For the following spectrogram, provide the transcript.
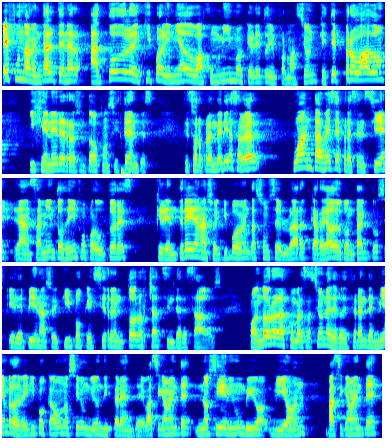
Es fundamental tener a todo el equipo alineado bajo un mismo esqueleto de información que esté probado y genere resultados consistentes. Te sorprendería saber cuántas veces presencié lanzamientos de infoproductores que le entregan a su equipo de ventas un celular cargado de contactos y le piden a su equipo que cierren todos los chats interesados. Cuando abro las conversaciones de los diferentes miembros del equipo, cada uno sigue un guion diferente. Básicamente no sigue ningún guion, básicamente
